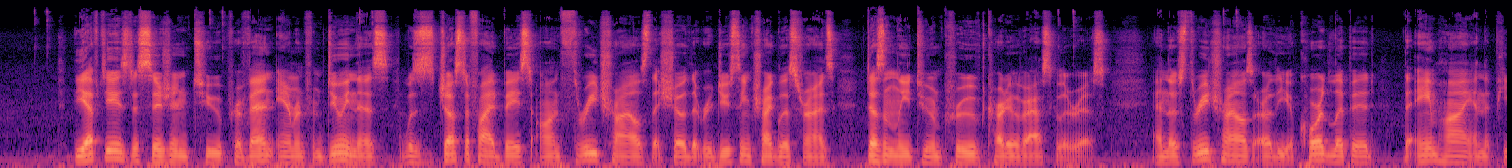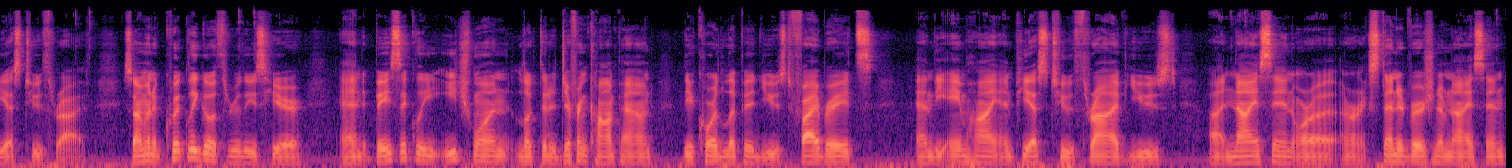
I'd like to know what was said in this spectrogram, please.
The FDA's decision to prevent Amarin from doing this was justified based on three trials that showed that reducing triglycerides doesn't lead to improved cardiovascular risk. And those three trials are the Accord Lipid, the AIM High, and the PS2 Thrive. So I'm going to quickly go through these here. And basically, each one looked at a different compound. The Accord Lipid used fibrates, and the AIM High and PS2 Thrive used uh, niacin or, a, or an extended version of niacin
